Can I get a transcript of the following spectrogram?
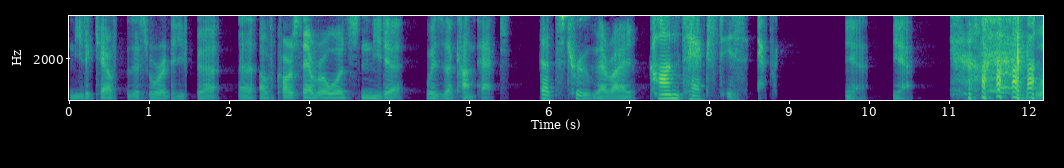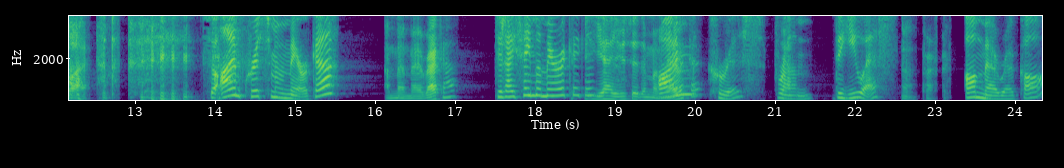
need to care for this word. If uh, uh, of course, every words need uh, with the context. That's true. Is that right? Context is everything. Yeah, yeah. Why? so I'm Chris from America. I'm America. Did I say America again? Yeah, you said I'm I'm Chris from the US. Oh, perfect. America.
